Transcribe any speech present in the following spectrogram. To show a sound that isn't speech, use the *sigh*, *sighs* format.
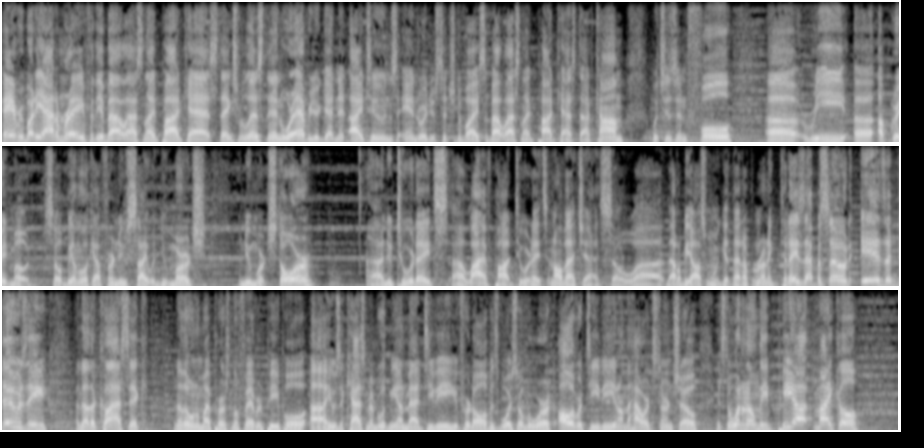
Hey, everybody, Adam Ray for the About Last Night podcast. Thanks for listening wherever you're getting it iTunes, Android, your Stitcher device, aboutlastnightpodcast.com, which is in full uh, re uh, upgrade mode. So be on the lookout for a new site with new merch, a new merch store, uh, new tour dates, uh, live pod tour dates, and all that jazz. So uh, that'll be awesome when we get that up and running. Today's episode is a doozy, another classic. Another one of my personal favorite people. Uh, he was a cast member with me on Mad TV. You've heard all of his voiceover work all over TV and on the Howard Stern Show. It's the one and only Piotr Michael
